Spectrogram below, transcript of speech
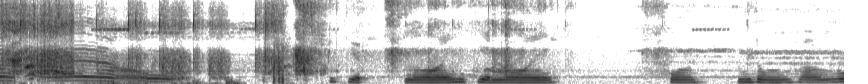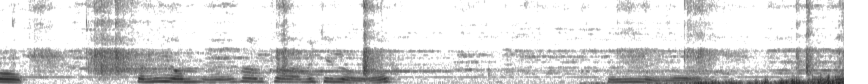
อเอาให้เกียดห น่อยเกียดหน่อย คนมีสงครามโลกฉันไม่ยมห้ามฆ่าไม่ใช่เหรอฉันหนูอะเป็นประ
